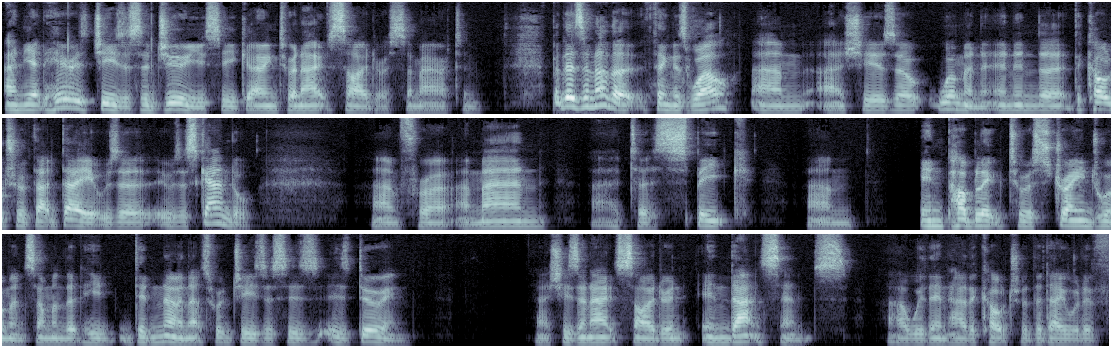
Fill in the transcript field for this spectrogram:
And yet, here is Jesus, a Jew, you see, going to an outsider, a Samaritan. But there's another thing as well. Um, uh, she is a woman, and in the, the culture of that day, it was a it was a scandal um, for a, a man uh, to speak um, in public to a strange woman, someone that he didn't know, and that's what Jesus is is doing. Uh, she's an outsider in, in that sense uh, within how the culture of the day would have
